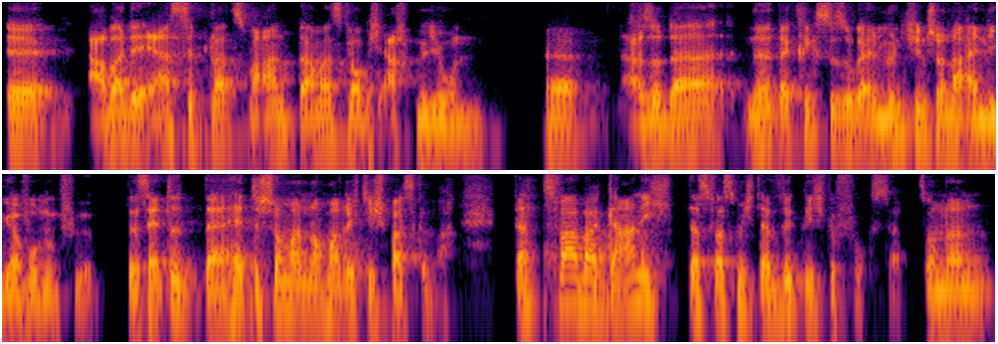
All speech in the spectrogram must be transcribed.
äh, aber der erste Platz waren damals, glaube ich, acht Millionen. Ja. Also da, ne, da kriegst du sogar in München schon eine Einliegerwohnung für. Das hätte, da hätte schon mal nochmal richtig Spaß gemacht. Das war aber gar nicht das, was mich da wirklich gefuchst hat, sondern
